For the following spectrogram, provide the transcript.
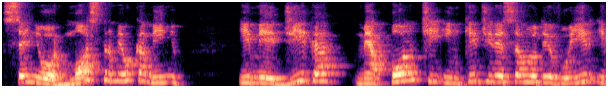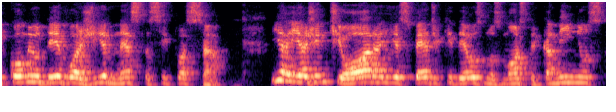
Senhor, mostra-me o caminho e me diga, me aponte em que direção eu devo ir e como eu devo agir nesta situação. E aí a gente ora e pede que Deus nos mostre caminhos,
